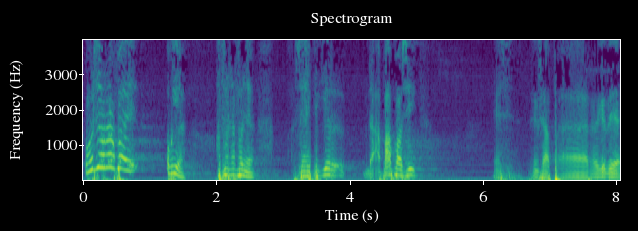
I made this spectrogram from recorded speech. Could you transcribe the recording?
oh dia orang baik. Oh iya, apa namanya? Saya pikir Ndak apa-apa sih. Yes, sing sabar gitu ya.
